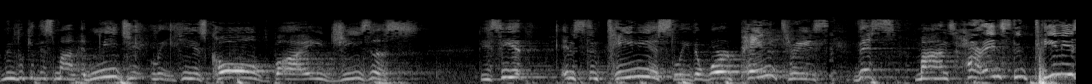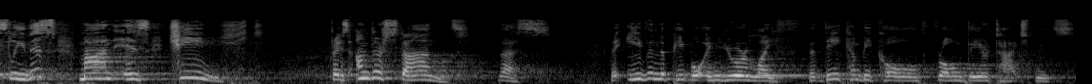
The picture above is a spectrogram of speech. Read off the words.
mean, look at this man. Immediately he is called by Jesus. Do you see it? Instantaneously, the word penetrates this man's heart. Instantaneously, this man is changed. Friends, understand this. That even the people in your life, that they can be called from their tax booths.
